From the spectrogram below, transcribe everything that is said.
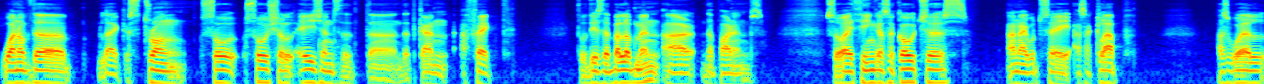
one of the like strong so, social agents that uh, that can affect to this development are the parents. So I think as a coaches, and I would say as a club as well,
